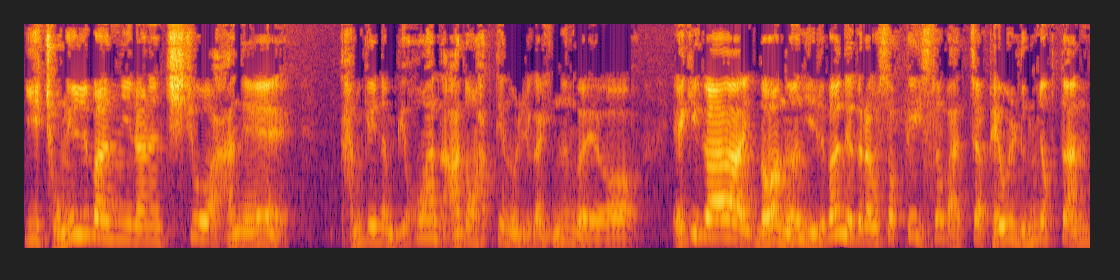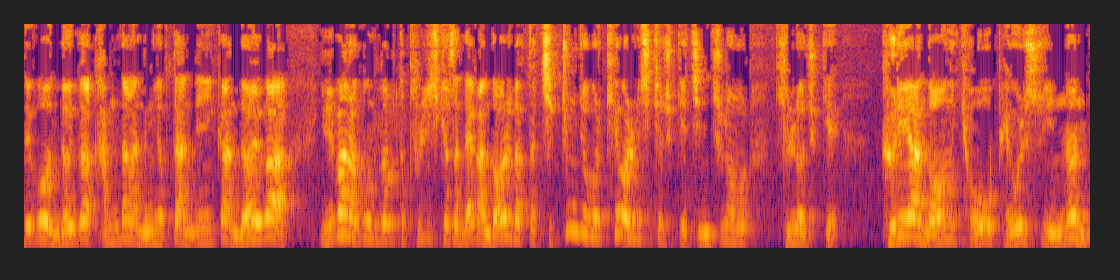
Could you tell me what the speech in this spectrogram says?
이 종일반이라는 치료 안에 담겨 있는 묘한 아동 학대 논리가 있는 거예요. 아기가 너는 일반 애들하고 섞여 있어봤자 배울 능력도 안 되고 너가 감당할 능력도 안 되니까 너희가 일반 아동들부터 분리시켜서 내가 너를 갖다 집중적으로 케어를 시켜줄게 집중적으로 길러줄게 그래야 너는 겨우 배울 수 있는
